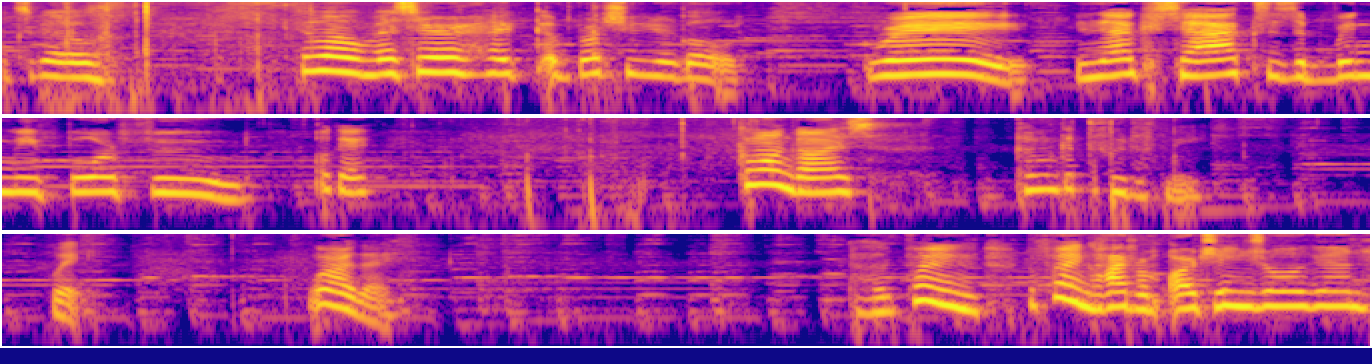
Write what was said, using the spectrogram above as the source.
let's go. Hello, mister. I, I brought you your gold. Great. The next tax is to bring me four food. Okay. Come on, guys. Come and get the food with me. Wait. Where are they? Uh, they're playing. They're playing hide from Archangel again.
